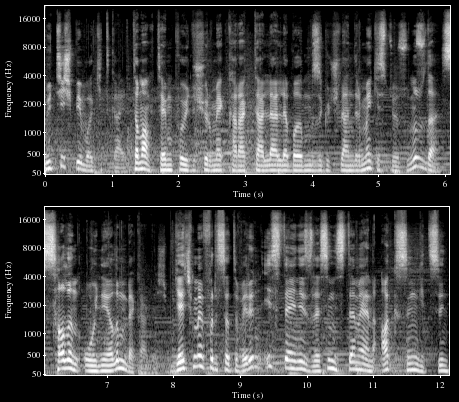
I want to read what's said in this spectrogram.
müthiş bir vakit kaybı. Tamam tempoyu düşürmek, karakterlerle bağımızı güçlendirmek istiyorsunuz da salın oynayalım be kardeşim. Geçme fırsatı verin, isteyen izlesin, istemeyen aksın gitsin.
